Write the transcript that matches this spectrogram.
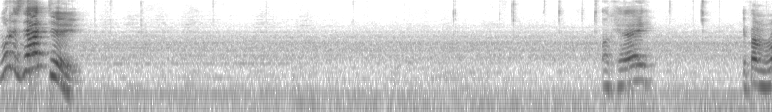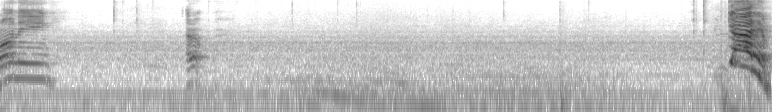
What does that do? Okay. If I'm running, I don't. Got him!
